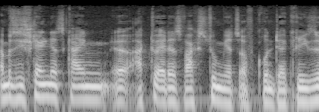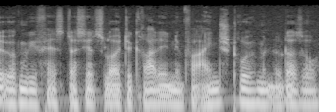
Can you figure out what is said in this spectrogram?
Aber Sie stellen jetzt kein äh, aktuelles Wachstum jetzt aufgrund der Krise irgendwie fest, dass jetzt Leute gerade in den Verein strömen oder so?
